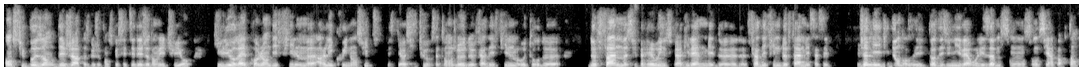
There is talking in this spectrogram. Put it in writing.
en supposant déjà, parce que je pense que c'était déjà dans les tuyaux, qu'il y aurait probablement des films Harley Quinn ensuite, parce qu'il y a aussi toujours cet enjeu de faire des films autour de, de femmes super-héroïnes, super-vilaines, mais de, faire des films de femmes, et ça c'est jamais évident dans des, dans des univers où les hommes sont, sont aussi importants.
